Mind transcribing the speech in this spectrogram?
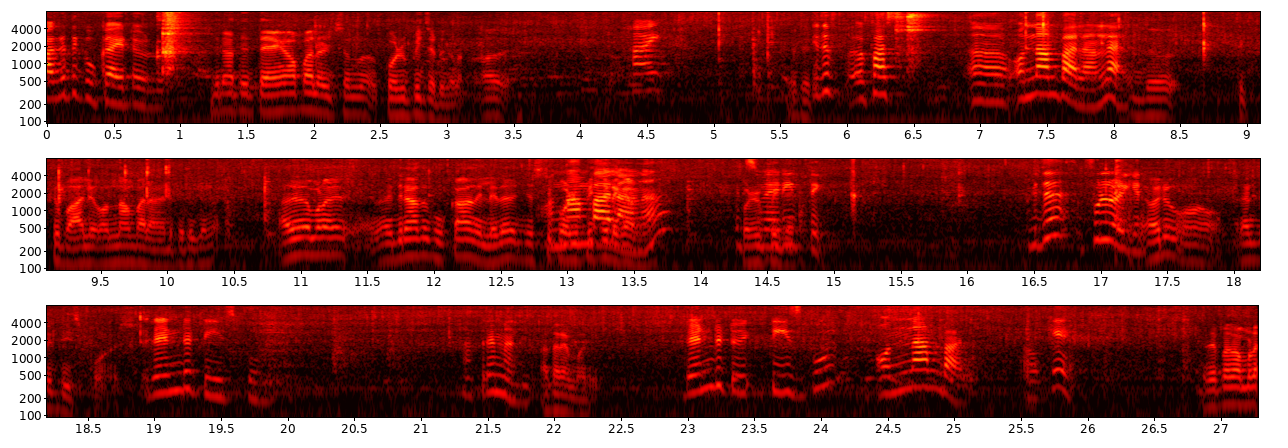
പകുതി കുക്കായിട്ടേ ഉള്ളൂ. ഇതിനകത്ത് തേങ്ങാപ്പാൽ ഒഴിച്ചൊന്ന് കൊഴുപ്പിച്ചെടുക്കണം. അത് ഹായ് ഇത് ഫസ്റ്റ് ഒന്നാം പാലാണല്ലേ? ഇത് തിക്ക് പാൽ ഒന്നാം പാലാണ് എടുത്തിരിക്കുന്നത്. അത് നമ്മൾ ഇതിനകത്ത് കുക്കാകുന്നില്ല ഇത് ജസ്റ്റ് കൊഴുപ്പിച്ചെടുക്കണം. വെരി തിക്ക് ഇത് ഫുൾ ഒഴിക്കണം ഒരു രണ്ട് ടീസ്പൂൺ രണ്ട് ടീസ്പൂൺ അത്രയും മതി. അത്രയും മതി. രണ്ട് ടീസ്പൂൺ ഒന്നാം പാൽ ഓക്കെ ഇതിപ്പോൾ നമ്മൾ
